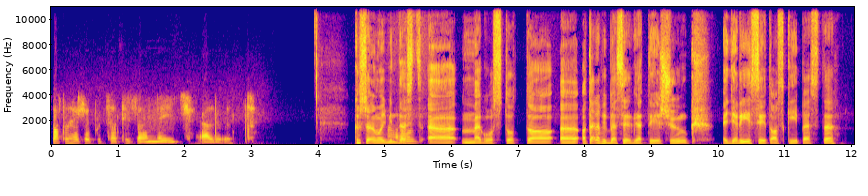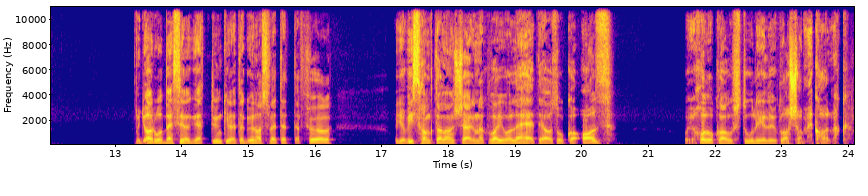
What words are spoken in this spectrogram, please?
Katonások utca 14 előtt. Köszönöm, hogy mindezt uh, megosztotta. Uh, a terepi beszélgetésünk egy részét azt képezte, hogy arról beszélgettünk, illetve ön azt vetette föl, hogy a visszhangtalanságnak vajon lehet-e az oka az, hogy a holokauszt túlélők lassan meghalnak?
